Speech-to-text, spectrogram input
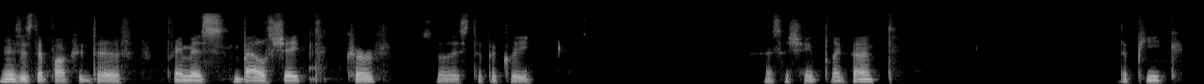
This is the the famous bell-shaped curve. So this typically has a shape like that. The peak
